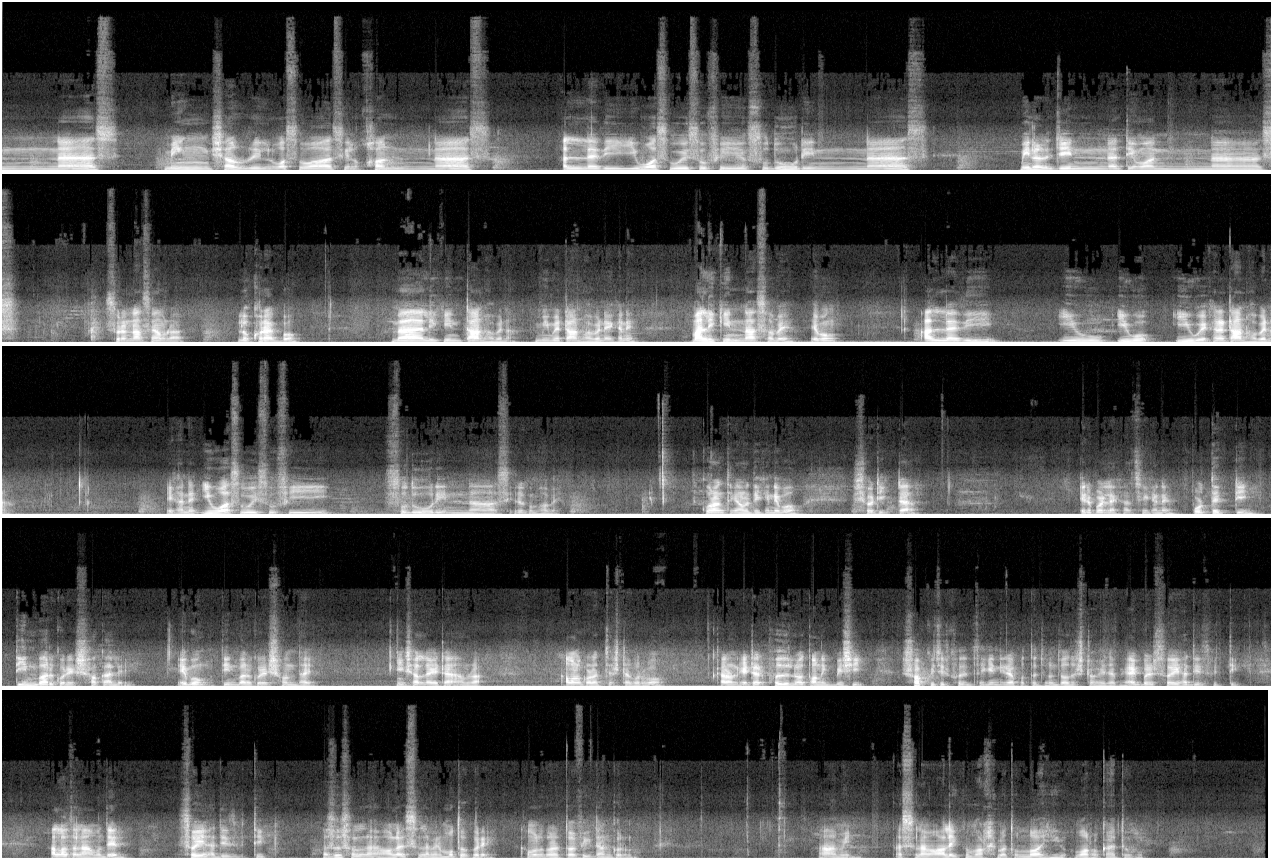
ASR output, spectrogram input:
নাস মিন শাররিল ওয়াসওয়াসিল খান্নাস الذي يوسوس في صدور الناس মিনাল জিন ওয়ান নাস সুরা নাসে আমরা লক্ষ্য রাখব। মালিকিন টান হবে না, মিমে টান হবে না এখানে। মালিকিন নাস হবে এবং আল্লাদি ইউ ইউ ইউ এখানে টান হবে না। এখানে ইউ আসু সুফি সুদুর ইন্নাস এরকম হবে। কোরআন থেকে আমরা দেখে নেব সঠিকটা। এরপর লেখা আছে এখানে, প্রত্যেকটি তিনবার করে সকালে এবং তিনবার করে সন্ধ্যায়। ইনশাল্লাহ এটা আমরা আমল করার চেষ্টা করব। কারণ এটার ফজিলত অনেক বেশি। সব কিছুর ক্ষতি থেকে নিরাপত্তার জন্য যথেষ্ট হয়ে যাবে। একবারে সহি হাদিস ভিত্তিক। আল্লাহ তালা আমাদের সহি হাদিস ভিত্তিক রসুল সাল্লাহ আলাইসাল্লামের মতো করে আমল করার তৌফিক দান করুন। আমিন। আসসালামু আলাইকুম রহমতুল্লাহি ওবরকাতুহু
